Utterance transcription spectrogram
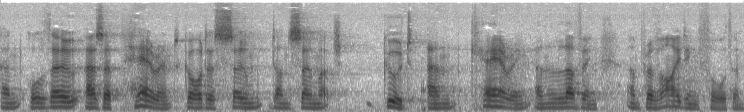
And although, as a parent, God has so, done so much good and caring and loving and providing for them,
